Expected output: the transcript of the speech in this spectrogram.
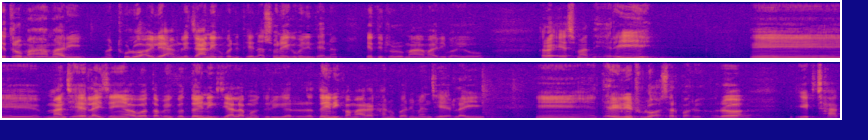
यत्रो महामारीमा ठुलो अहिले हामीले जानेको पनि थिएन सुनेको पनि थिएन यति ठुलो महामारी भयो र यसमा धेरै मान्छेहरूलाई चाहिँ अब तपाईँको दैनिक ज्याला मजदुरी गरेर दैनिक कमाएर खानुपर्ने मान्छेहरूलाई धेरै नै ठुलो असर पर्यो। र एक छाक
